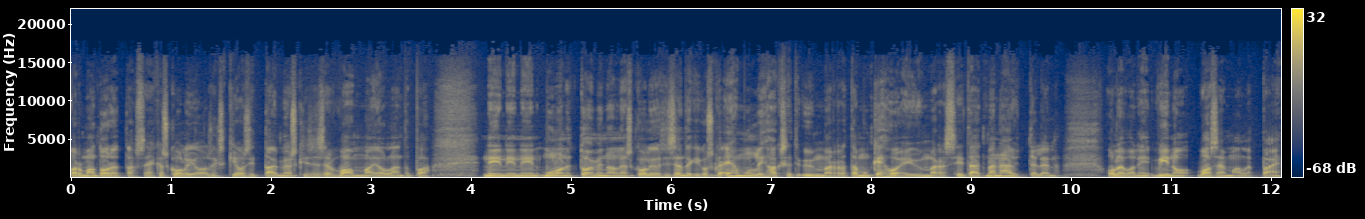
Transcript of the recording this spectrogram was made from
varmaan todettaisiin ehkä skolioosiksikin osittain myöskin se sen vamma jollain tapaa. Niin, niin, niin mulla on nyt toiminnallinen skolioosi sen takia, koska eihän mun lihakset ymmärrä tai mun keho ei ymmärrä sitä, että mä näyttelen olevani vino vasemmalle päin.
